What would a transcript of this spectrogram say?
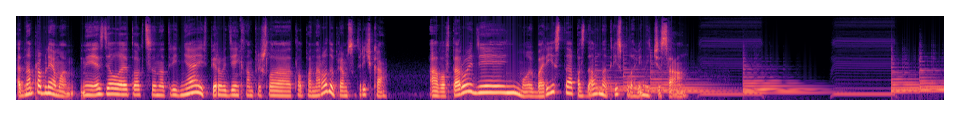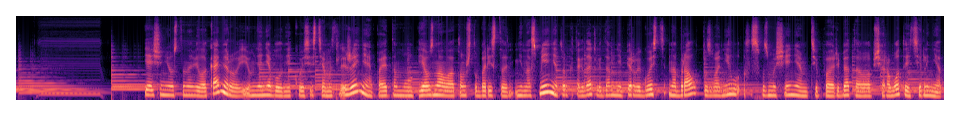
Одна проблема. Я сделала эту акцию на три дня, и в первый день к нам пришла толпа народа прям с утречка. А во второй день мой бариста опоздал на три с половиной часа. Я еще не установила камеру, и у меня не было никакой системы слежения, поэтому я узнала о том, что бариста не на смене только тогда, когда мне первый гость набрал, позвонил с возмущением, типа, ребята, вы вообще работаете или нет?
